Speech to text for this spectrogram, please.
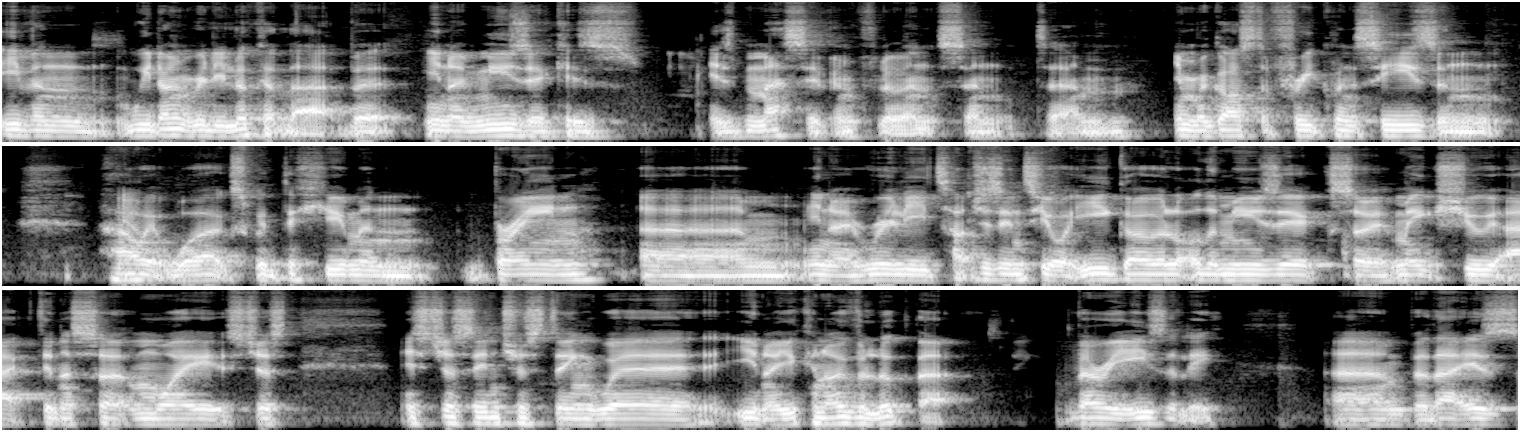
even we don't really look at that but you know music is is massive influence and um, in regards to frequencies and how yeah. it works with the human brain um, you know it really touches into your ego a lot of the music. So it makes you act in a certain way. It's just it's just interesting where you know you can overlook that very easily. Um, but that is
